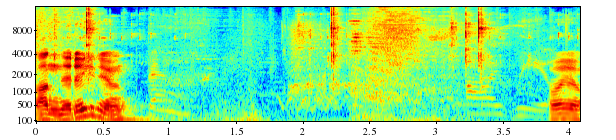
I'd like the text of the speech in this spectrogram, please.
Lan nereye gidiyorsun? Vay ya.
